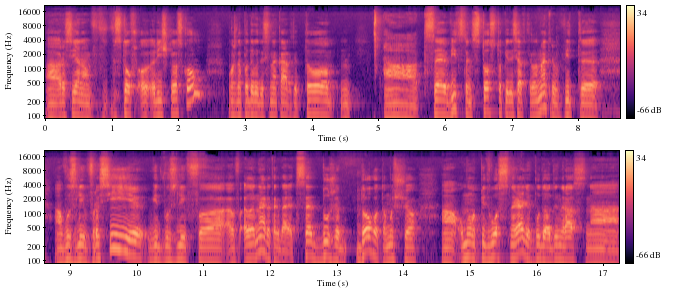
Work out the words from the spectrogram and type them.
росіянам вздовж річки Оскол, можна подивитися на карті, то це відстань 100-150 кілометрів від е, вузлів в Росії, від вузлів е, в ЛНР і так далі. Це дуже довго, тому що а, умовно підвоз снарядів буде один раз на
